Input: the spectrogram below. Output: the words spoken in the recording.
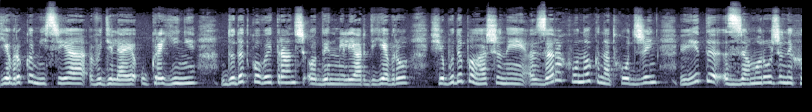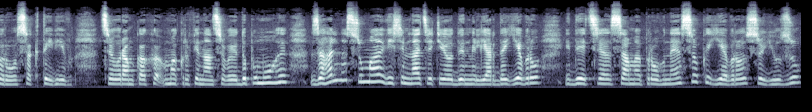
Єврокомісія виділяє Україні додатковий транш 1 мільярд євро, що буде погашений за рахунок надходжень від заморожених Росактивів. Це у рамках макрофінансової допомоги. Загальна сума 18,1 мільярда євро. Йдеться саме про внесок Євросоюзу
